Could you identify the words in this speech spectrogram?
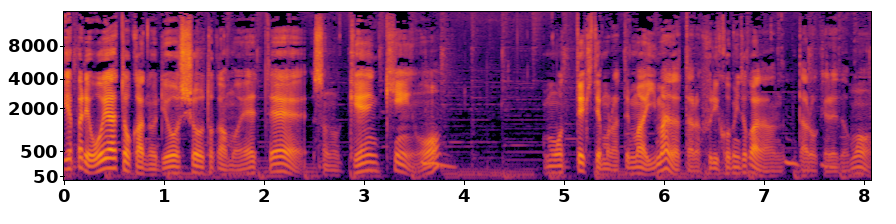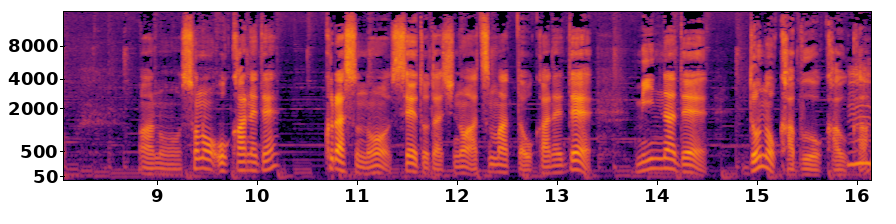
やっぱり親とかの了承とかも得てその現金をうん。持ってきてもらって、まあ、今だったら振り込みとかなんだろうけれども、あのそのお金でクラスの生徒たちの集まったお金でみんなでどの株を買うか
